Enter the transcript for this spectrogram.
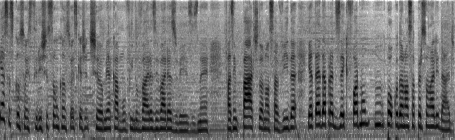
E essas canções tristes são canções que a gente ama e acaba ouvindo várias e várias vezes, né? Fazem parte da nossa vida e até dá para dizer que formam um pouco da nossa personalidade.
